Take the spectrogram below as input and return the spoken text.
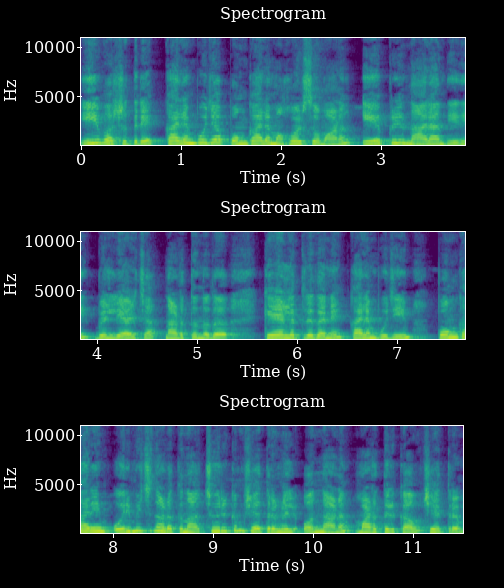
ഈ വർഷത്തിലെ കലംപൂജ പൊങ്കാല മഹോത്സവമാണ് ഏപ്രിൽ നാലാം തീയതി വെള്ളിയാഴ്ച നടത്തുന്നത്. കേരളത്തിലെ തന്നെ കലംപൂജയും പൊങ്കാലയും ഒരുമിച്ച് നടക്കുന്ന ചുരുക്കം ക്ഷേത്രങ്ങളിൽ ഒന്നാണ് മടത്തിൽക്കാവ് ക്ഷേത്രം.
